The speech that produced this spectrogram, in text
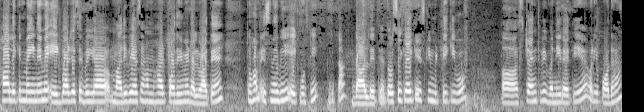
हाँ लेकिन महीने में एक बार जैसे भैया माली भैया से हम हर पौधे में डलवाते हैं तो हम इसमें भी एक मुट्ठी जितना डाल देते हैं। तो उससे क्या है कि इसकी मिट्टी की वो स्ट्रेंथ भी बनी रहती है और ये पौधा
